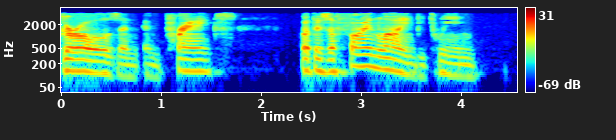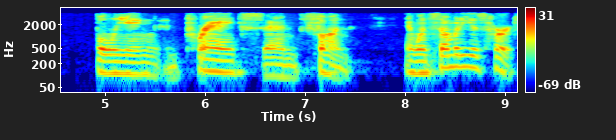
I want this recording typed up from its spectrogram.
girls and, and pranks. But there's a fine line between bullying and pranks and fun. And when somebody is hurt,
